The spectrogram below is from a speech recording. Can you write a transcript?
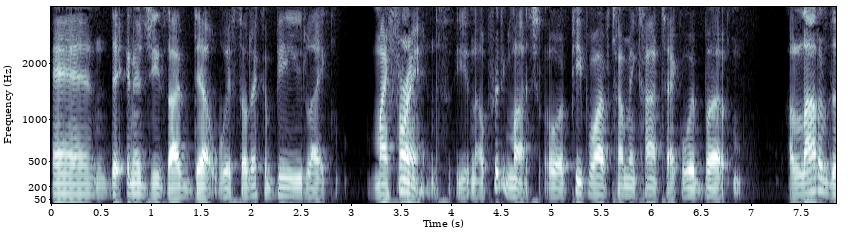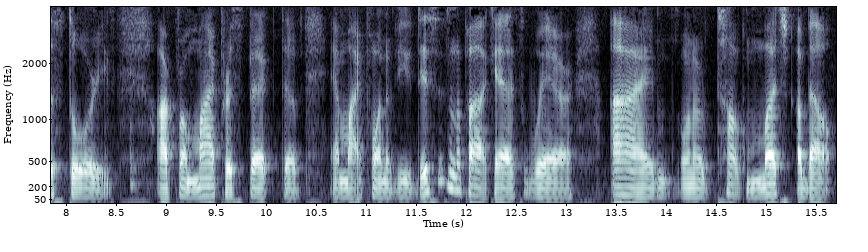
and the energies I've dealt with. So that could be like my friends, you know, pretty much, or people I've come in contact with. But a lot of the stories are from my perspective and my point of view. This isn't a podcast where I'm going to talk much about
